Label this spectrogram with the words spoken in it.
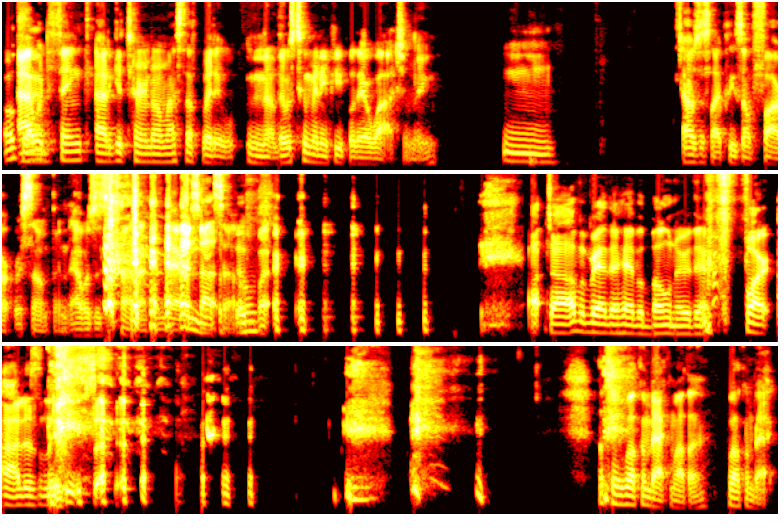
Okay. i would think i'd get turned on myself but it no there was too many people there watching me. Mm. i was just like please don't fart or something. I was just trying not to embarrass myself I would rather have a boner than fart, honestly. So. Okay, welcome back, mother. Welcome back.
